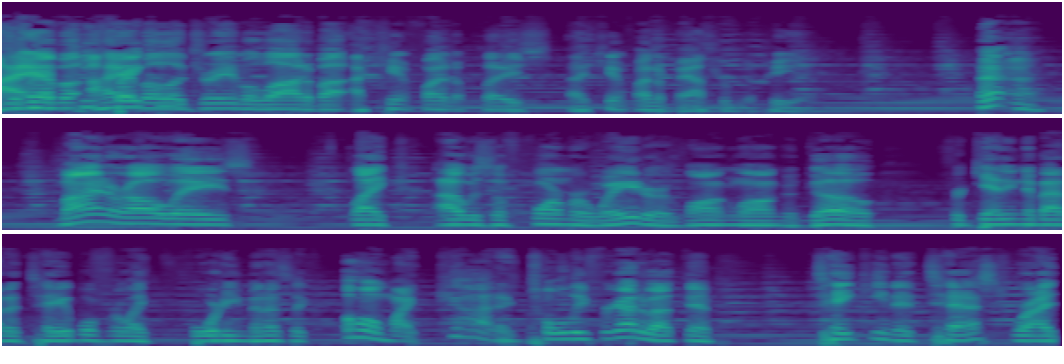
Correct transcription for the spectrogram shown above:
I have. A, teeth I have breaking? a dream a lot about. I can't find a place. I can't find a bathroom to pee in. Uh-uh. Mine are always like I was a former waiter long, long ago, forgetting about a table for like forty minutes. Like, oh my god, I totally forgot about them. Taking a test where I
